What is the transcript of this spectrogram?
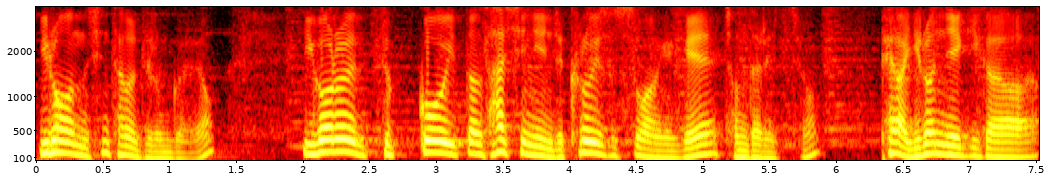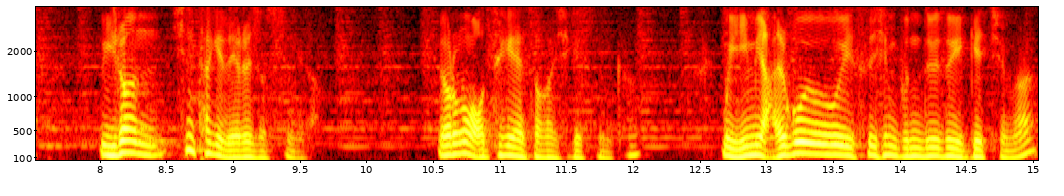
이런 신탁을 들은 거예요. 이거를 듣고 있던 사신이 이제 크로이수스 왕에게 전달했죠. 폐하 이런 얘기가 이런 신탁이 내려졌습니다. 여러분 어떻게 해석하시겠습니까? 뭐 이미 알고 있으신 분들도 있겠지만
